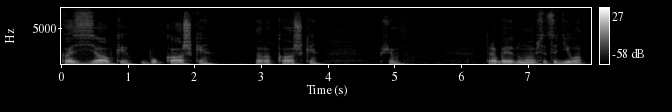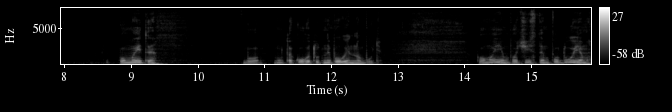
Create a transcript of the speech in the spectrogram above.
козявки, букашки, таракашки. В общем, треба, я думаю, все це діло помити, бо ну, такого тут не повинно бути. Помиємо, почистимо, подуємо.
